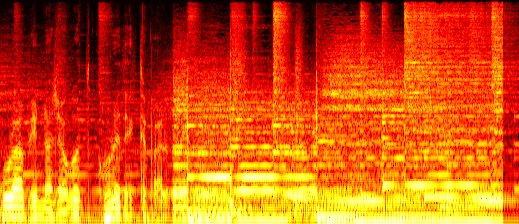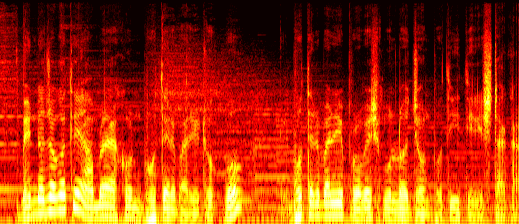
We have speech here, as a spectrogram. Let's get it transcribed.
পুরা ভিন্ন জগৎ ঘুরে দেখতে পারবেন। ভিন্ন জগতে আমরা এখন ভূতের বাড়ি ঢুকবো। ভূতের বাড়ির প্রবেশ মূল্য জনপ্রতি তিরিশ টাকা।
